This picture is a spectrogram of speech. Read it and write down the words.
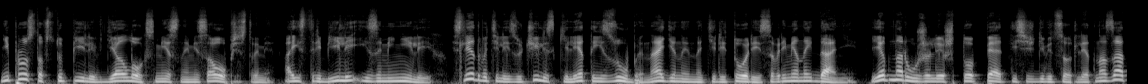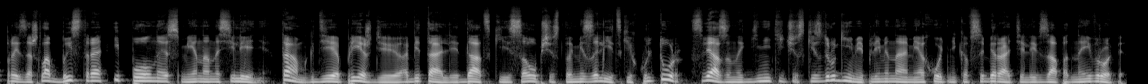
не просто вступили в диалог с местными сообществами, а истребили и заменили их. Исследователи изучили скелеты и зубы, найденные на территории современной Дании, и обнаружили, что 5900 лет назад произошла быстрая и полная смена населения. Там, где прежде обитали датские сообщества мезолитских культур, связанных генетически с другими племенами охотников-собирателей в Западной Европе,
